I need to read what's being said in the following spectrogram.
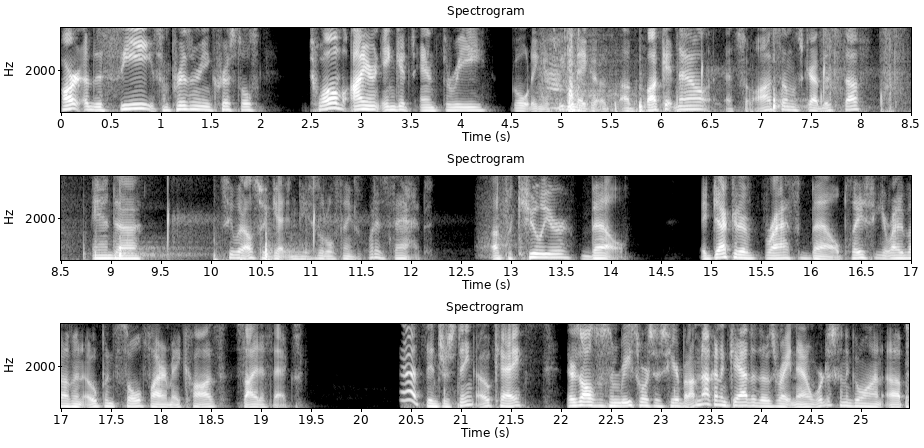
Heart of the Sea, some prismarine crystals, 12 iron ingots, and three gold ingots. We can make a, a bucket now. That's so awesome. Let's grab this stuff. And uh, see what else we get in these little things. What is that? A peculiar bell. A decorative brass bell. Placing it right above an open soul fire may cause side effects. That's interesting. Okay. There's also some resources here, but I'm not going to gather those right now. We're just going to go on up.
